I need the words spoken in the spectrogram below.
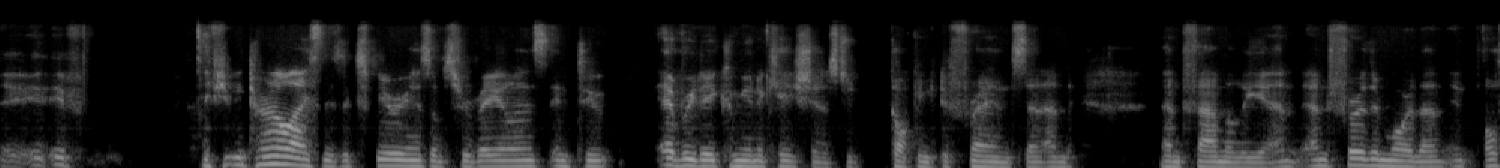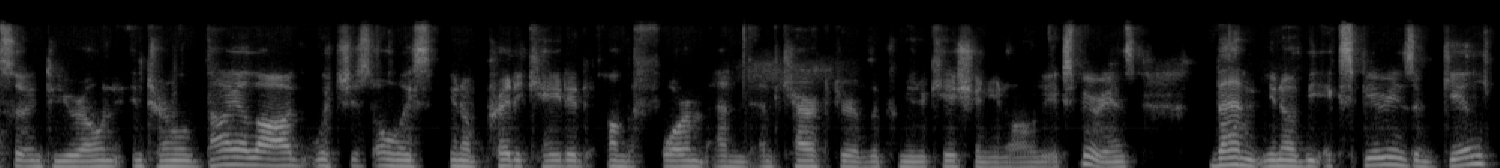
if if you internalize this experience of surveillance into everyday communications, to talking to friends and and, and family, and and furthermore, then also into your own internal dialogue, which is always you know predicated on the form and and character of the communication you know the experience, then you know the experience of guilt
